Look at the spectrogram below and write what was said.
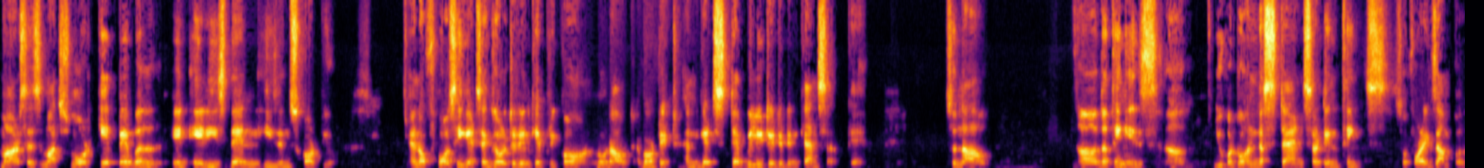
Mars is much more capable in Aries than he's in Scorpio. And of course, he gets exalted in Capricorn, no doubt about it, and gets debilitated in Cancer. Okay. So now, uh, the thing is, um, you got to understand certain things. So, for example,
